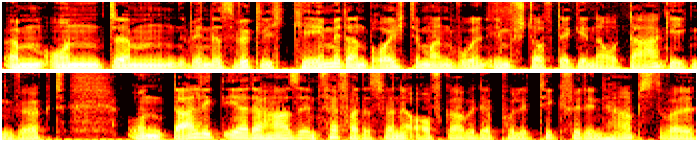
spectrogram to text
Ähm, und ähm, wenn das wirklich käme, dann bräuchte man wohl einen Impfstoff, der genau dagegen wirkt. Und da liegt eher der Hase im Pfeffer. Das wäre eine Aufgabe der Politik für den Herbst, weil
